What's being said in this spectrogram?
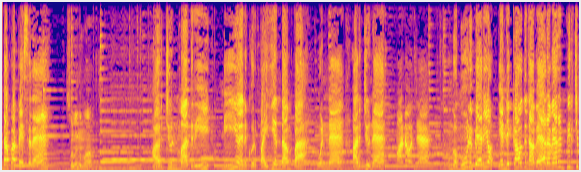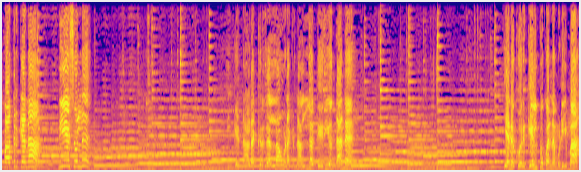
நான் பேசுறேன். சொல்லுங்கம்மா. அர்ஜுன் மாதிரி நீயும் எனக்கு ஒரு பையன் தான்ப்பா உன்ன அர்ஜுன மனோஜ உங்க மூணு பேரையும் என்னைக்காவது நான் வேற வேறன்னு பிரிச்சு பாத்திருக்கேனா நீயே சொல்லு. இங்க நடக்கிறதெல்லாம் உனக்கு நல்லா தெரியும் தானே? எனக்கு ஒரு கெல்ப் பண்ண முடியுமா?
